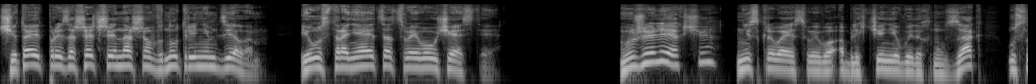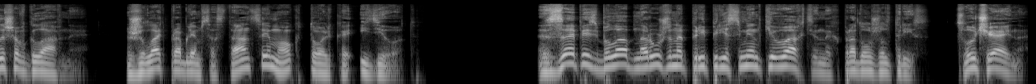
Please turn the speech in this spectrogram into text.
считает произошедшее нашим внутренним делом и устраняется от своего участия. «Уже легче», — не скрывая своего облегчения, выдохнул Зак, услышав главное. Желать проблем со станцией мог только идиот. «Запись была обнаружена при пересменке вахтенных», — продолжил Трис. «Случайно.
